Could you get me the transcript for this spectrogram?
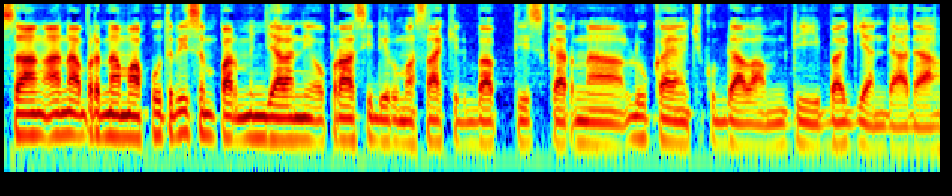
Sang anak bernama Putri sempat menjalani operasi di rumah sakit baptis karena luka yang cukup dalam di bagian dada.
